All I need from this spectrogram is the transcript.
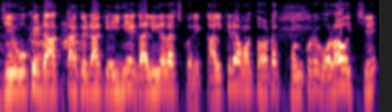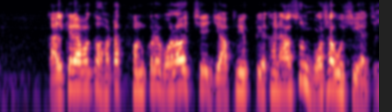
যে ওকে ডাক, তাকে ডাক, এই নিয়ে গালিগালাজ করে। কালকেরে আমাকে হঠাৎ ফোন করে বলা হচ্ছে, কালকেরে আমাকে হঠাৎ ফোন করে বলা হচ্ছে যে, আপনি একটু এখানে আসুন, বসা বসি আছে।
